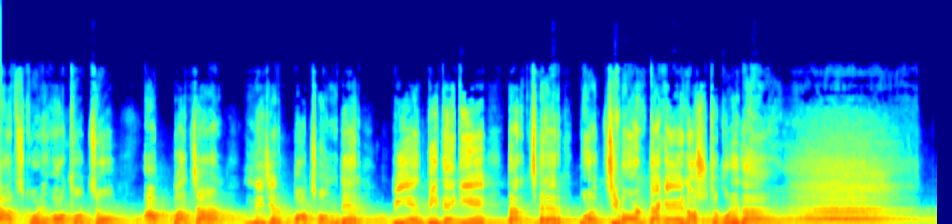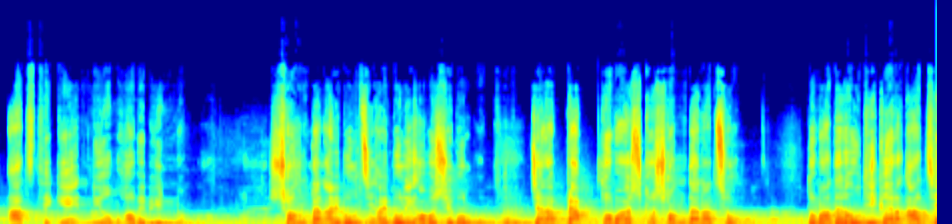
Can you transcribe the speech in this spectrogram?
কাজ করে। অথচ আব্বা যান নিজের পছন্দের বিয়ে দিতে গিয়ে তার ছেলের পুরো জীবনটাকে নষ্ট করে দেয়। আজ থেকে নিয়ম হবে ভিন্ন। সন্তান, আমি বলছি, আমি বলি, অবশ্যই বলব, যারা প্রাপ্তবয়স্ক সন্তান আছো, তোমাদের অধিকার আছে,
